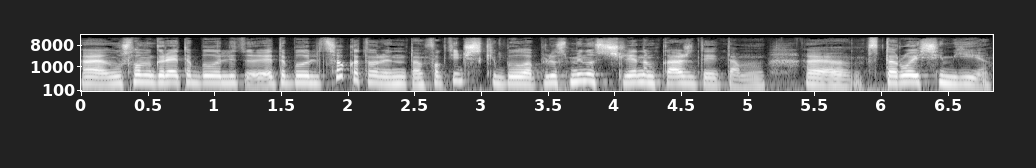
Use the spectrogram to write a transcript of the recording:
э, условно говоря, это было, это было лицо, которое, ну, там, фактически было плюс-минус членом каждой, там, э, второй семьи.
